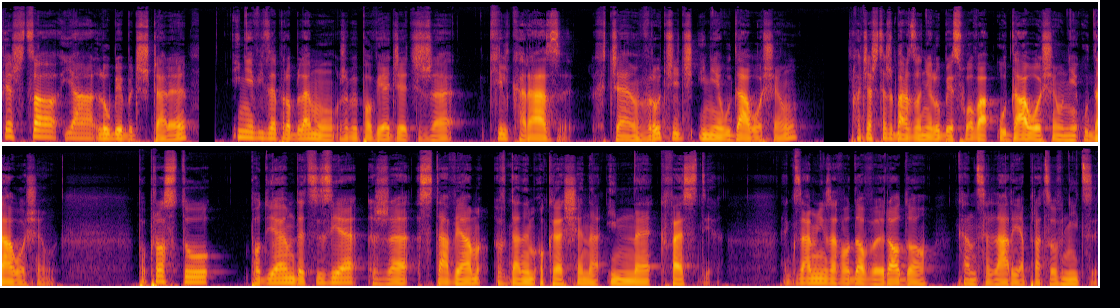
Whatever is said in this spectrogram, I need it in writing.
wiesz co, ja lubię być szczery i nie widzę problemu, żeby powiedzieć, że kilka razy chciałem wrócić i nie udało się, chociaż też bardzo nie lubię słowa udało się, nie udało się. Po prostu podjąłem decyzję, że stawiam w danym okresie na inne kwestie. Egzamin zawodowy, RODO, kancelaria, pracownicy.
